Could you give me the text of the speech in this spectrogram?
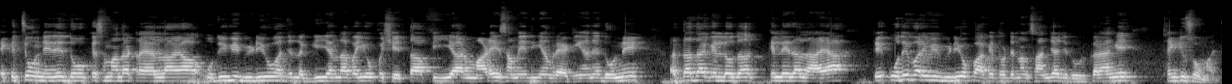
ਇੱਕ ਝੋਨੇ ਦੇ ਦੋ ਕਿਸਮਾਂ ਦਾ ਟ੍ਰਾਇਲ ਲਾਇਆ, ਉਹਦੀ ਵੀ ਵੀਡੀਓ ਅੱਜ ਲੱਗੀ ਜਾਂਦਾ ਬਾਈ, ਉਹ ਪਛੇਤਾ ਪੀਆਰ ਮਾੜੇ ਸਮੇਂ ਦੀਆਂ ਵੈਰਾਈਟੀਆਂ ਨੇ ਦੋਨੇ। ਅੱਧਾ ਅੱਧਾ ਕਿਲੋ ਦਾ, ਕਿੱਲੇ ਦਾ ਲਾਇਆ ਤੇ ਉਹਦੇ ਬਾਰੇ ਵੀ ਵੀਡੀਓ ਪਾ ਕੇ ਤੁਹਾਡੇ ਨਾਲ ਸਾਂਝਾ ਜ਼ਰੂਰ ਕਰਾਂਗੇ। ਥੈਂਕ ਯੂ ਸੋ ਮਚ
